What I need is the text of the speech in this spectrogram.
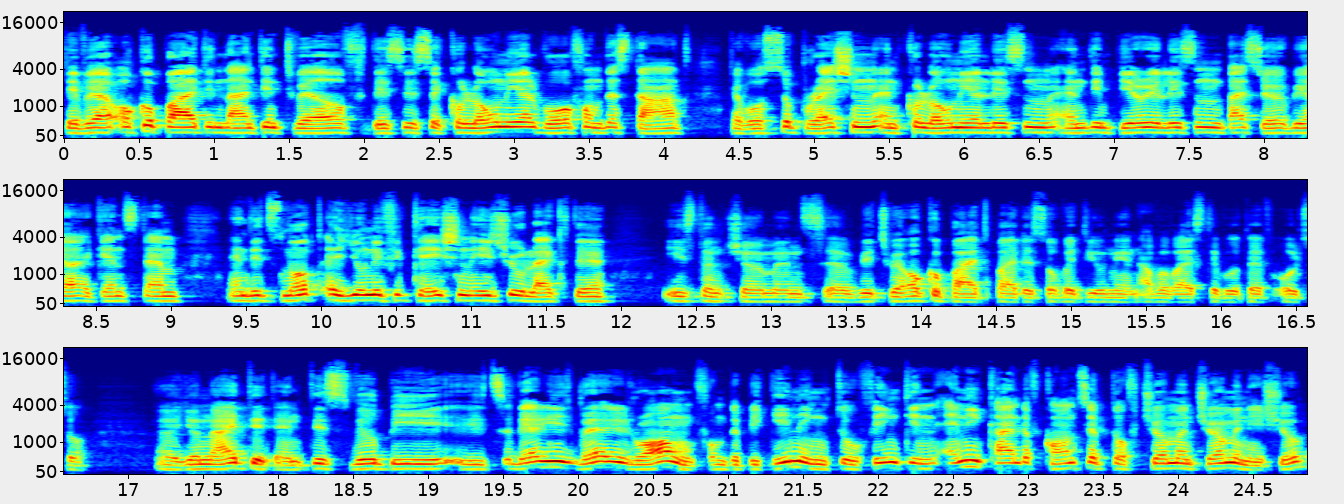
They were occupied in 1912. This is a colonial war from the start. There was suppression and colonialism and imperialism by Serbia against them. And it's not a unification issue like the Eastern Germans, uh, which were occupied by the Soviet Union. Otherwise, they would have also uh, united. And this will be, it's very, very wrong from the beginning to think in any kind of concept of German-German issue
